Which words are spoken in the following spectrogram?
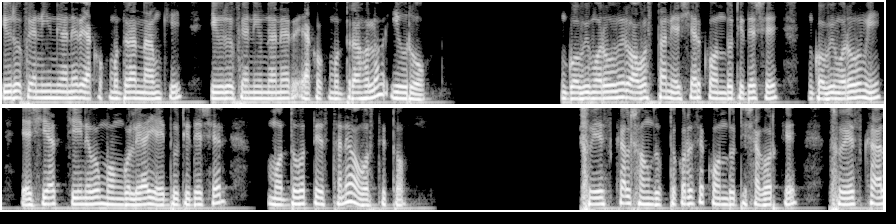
ইউরোপিয়ান ইউনিয়নের একক মুদ্রার নাম কি? ইউরোপিয়ান ইউনিয়নের একক মুদ্রা হলো ইউরো। গোবি মরুভূমির অবস্থান এশিয়ার কোন দুটি দেশে? গোবি মরুভূমি এশিয়ার চীন এবং মঙ্গোলিয়ায় এই দুটি দেশের মধ্যবর্তী স্থানে অবস্থিত। সুয়েজ খাল সংযুক্ত করেছে কোন দুটি সাগরকে? সুয়েজ খাল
